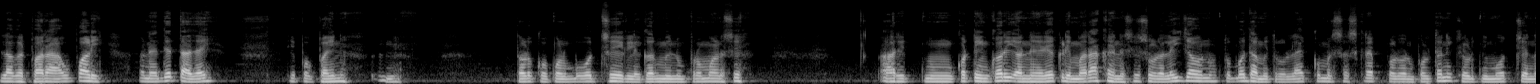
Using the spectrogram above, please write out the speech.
લાગત ભારા ઉપાડી અને દેતા જાય દીપકભાઈને. અને તડકો પણ બહુ જ છે એટલે ગરમીનું પ્રમાણ છે. આ રીતનું કટિંગ કરી અને રેકડીમાં રાખીને સિસોડે લઈ જવાનું. તો બધા મિત્રો લાઇક કોમેન્ટ સબસ્ક્રાઈબ કરવાનું ભૂલતા નહીં. ખેડૂતની મોત ચેનલ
